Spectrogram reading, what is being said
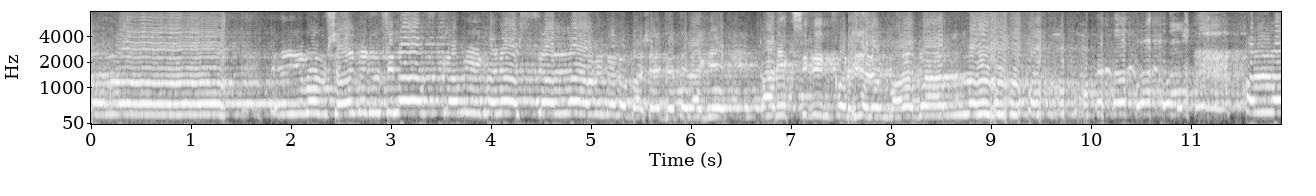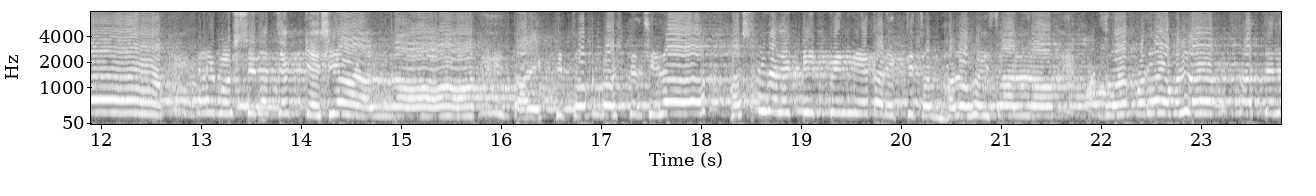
আল্লাহ ইমাম আজকে আমি এখানে আসছি আমি যেন বাসায় যেতে লাগে। তার অ্যাক্সিডেন্ট করে যেন মারা যায়, আল্লাহ। মসজিদের যে কেশিয়ার আল্লাহ। তার একটি চোখ নষ্ট ছিল। হসপিটালে ট্রিটমেন্ট নিয়ে তার একটি চোখ ভালো হয়েছে, আল্লাহ। দোয়া করে আল্লাহ, তার জন্য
